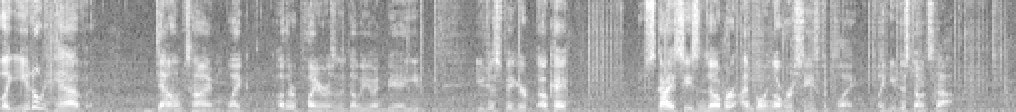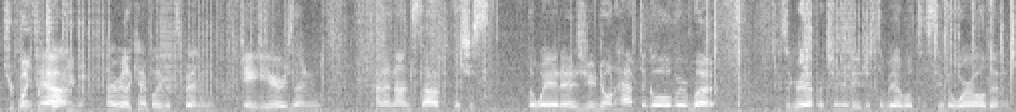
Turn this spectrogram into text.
like you don't have downtime like other players in the WNBA. You you just figure, okay, sky season's over. I'm going overseas to play. Like you just don't stop. So you're playing for yeah, Turkey now. I really can't believe it's been eight years and kind of nonstop. That's just the way it is. You don't have to go over, but it's a great opportunity just to be able to see the world and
